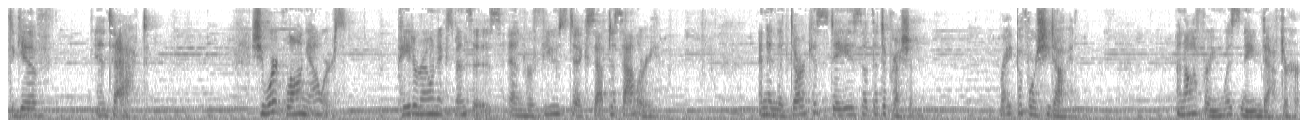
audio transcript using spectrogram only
to give, and to act. She worked long hours, paid her own expenses, and refused to accept a salary. And in the darkest days of the Depression, right before she died, an offering was named after her.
